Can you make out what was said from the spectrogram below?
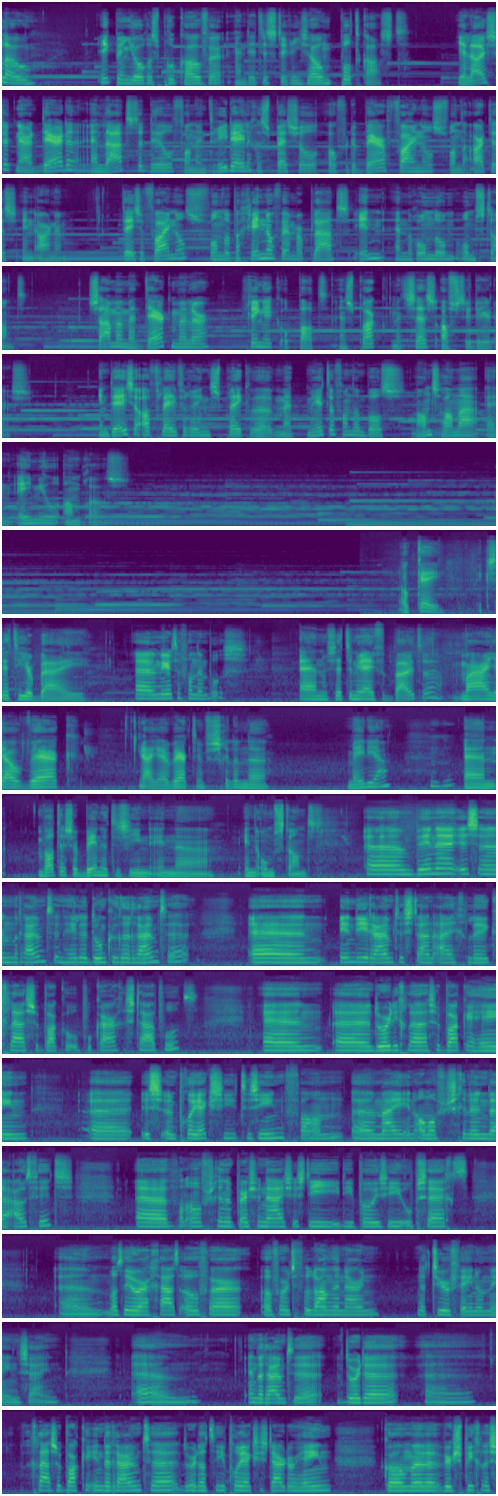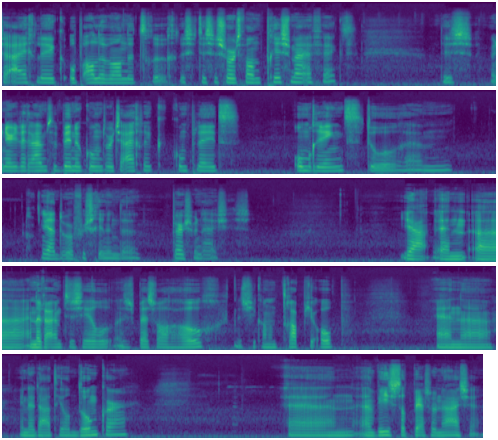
Hallo, ik ben Joris Broekhoven en dit is de Rhizoom Podcast. Je luistert naar het derde en laatste deel van een driedelige special over de Bear Finals van de Artes in Arnhem. Deze finals vonden begin november plaats in en rondom Omstand. Samen met Dirk Muller ging ik op pad en sprak met zes afstudeerders. In deze aflevering spreken we met Meerte van den Bos, Hans Hanna en Emiel Ambroos. Oké, ik zit hier bij Uh, Meerte van den Bos. en we zitten nu even buiten, maar jouw werk, ja, jij werkt in verschillende media. En wat is er binnen te zien in, eh, in Omstand? Uh, binnen is een ruimte, een hele donkere ruimte. En in die ruimte staan eigenlijk glazen bakken op elkaar gestapeld. En eh, door die glazen bakken heen eh, is een projectie te zien van eh, mij in allemaal verschillende outfits. Eh, van allemaal verschillende personages die, die poëzie opzegt. Ehm, wat heel erg gaat over, over het verlangen naar een natuurfenomeen zijn. Ehm, en de ruimte, door de glazen bakken in de ruimte, doordat die projecties daar doorheen komen, weerspiegelen ze eigenlijk op alle wanden terug. Dus het is een soort van prisma-effect. Dus wanneer je de ruimte binnenkomt, word je eigenlijk compleet omringd door, ehm, ja, door verschillende personages. Ja, en, eh, en de ruimte is, heel, is best wel hoog, dus je kan een trapje op. En eh, inderdaad heel donker. En, en wie is dat personage?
